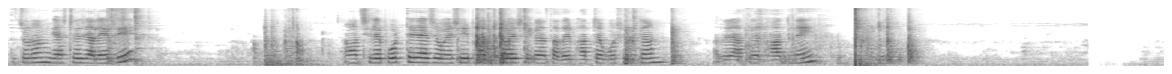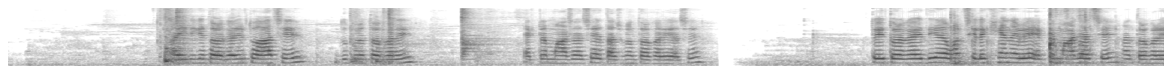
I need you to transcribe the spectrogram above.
তো চলুন, গ্যাসটাকে জ্বালিয়ে দিই। আমার ছেলে পড়তে গেছে, ও এসেই ভাত খাবে কারণে তাদের ভাতটা বসে দিলাম। আজকে রাতে ভাত নেই। আর এইদিকে তরকারি তো আছে দুপুরের তরকারি। একটা মাছ আছে আর তার সঙ্গে তরকারি আছে। তো এই তরকারি দিয়ে আমার ছেলে খেয়ে নেবে, একটা মাছ আছে আর তরকারি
